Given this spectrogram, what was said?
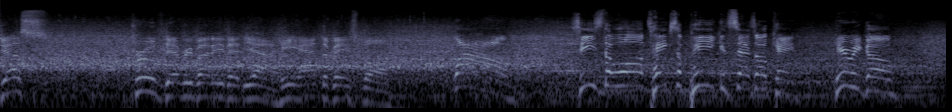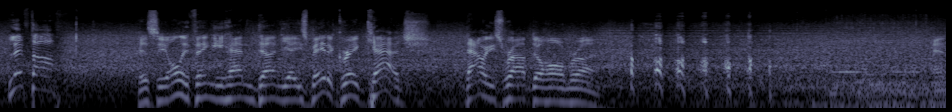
just proved everybody that, yeah, he had the baseball. Wow. Sees the wall, takes a peek, and says, okay, here we go. Lift off. It's the only thing he hadn't done yet. He's made a great catch. Now he's robbed a home run. and,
